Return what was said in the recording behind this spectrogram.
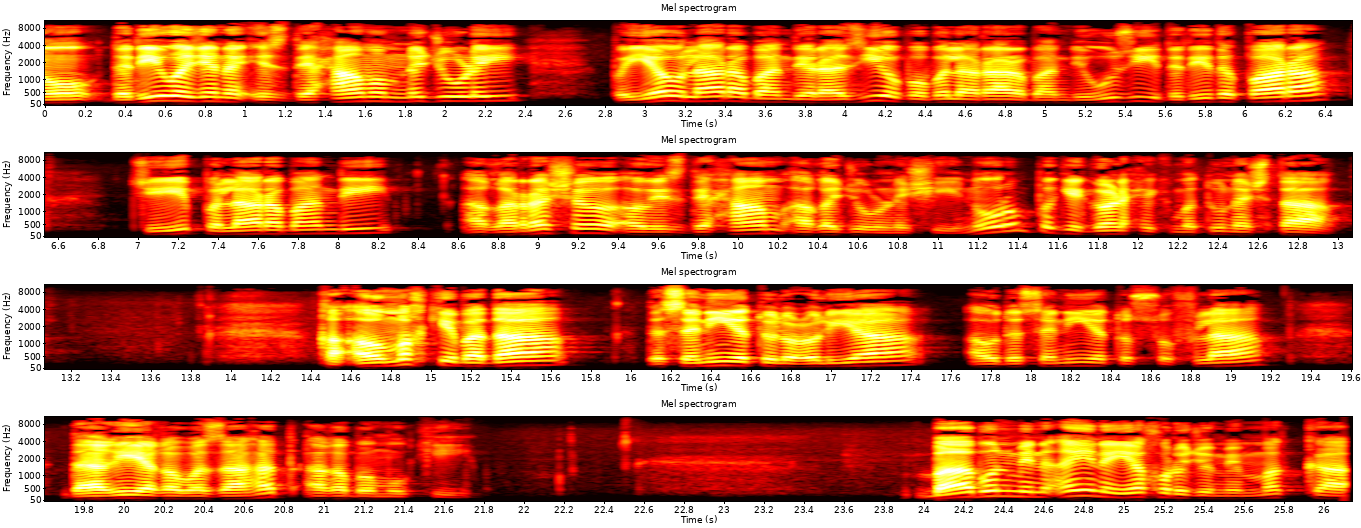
نو د دې وجنه ازدحام هم نه جوړي په یو لار باندې راضی او په بل لار باندې وزي د دې د پاره چې په لار باندې اغه رش او ازدحام اغه جوړ نشي نورم پکې ګڼ حکمتونه شته او مخکې به دا د سنیت العلیا او د سنیت السفلا دا غیغه وضاحت هغه به مو کی باب من اين يخرج من مکه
